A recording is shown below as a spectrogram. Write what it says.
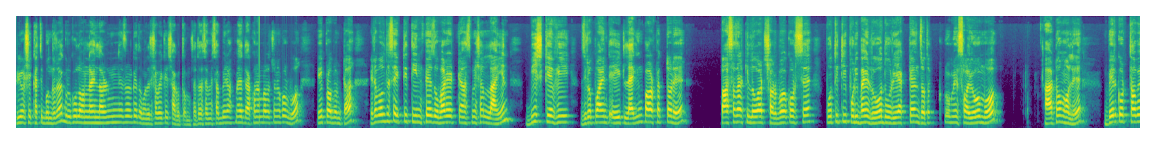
প্রিয় শিক্ষার্থী বন্ধুরা গুরুকুল অনলাইন লার্নিং নেটওয়ার্কে তোমাদের সবাইকে স্বাগতম। সাথে আমি সাব্বির আহমেদ। এখন আমরা আলোচনা করব এই প্রবলেমটা এটা বলতেছে একটি তিন ফেজ ওভারহেড ট্রান্সমিশন লাইন বিশ KV zero point eight lagging power ফ্যাক্টরে পাঁচ হাজার কিলোওয়াট সরবরাহ করছে। প্রতিটি পরিবাহী রোধ ও রিয়াক্ট্যান্স যথাক্রমে ছয় ওম ও আট ওম হলে বের করতে হবে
